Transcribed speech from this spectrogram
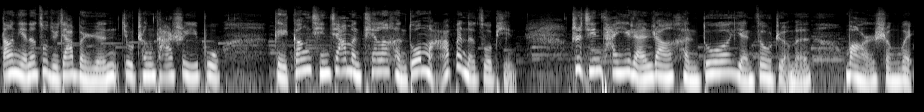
当年的作曲家本人就称它是一部给钢琴家们添了很多麻烦的作品，至今它依然让很多演奏者们望而生畏。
